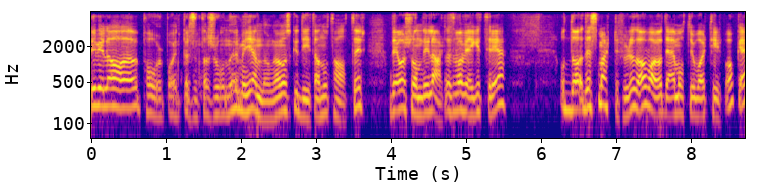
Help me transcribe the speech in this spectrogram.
De ville ha powerpoint-presentasjoner med gjennomgang og skulle dit ha notater. Det var sånn de lærte. Dette var VG3. Og da, det smertefulle da var jo at jeg måtte jo bare tilpå Ok,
